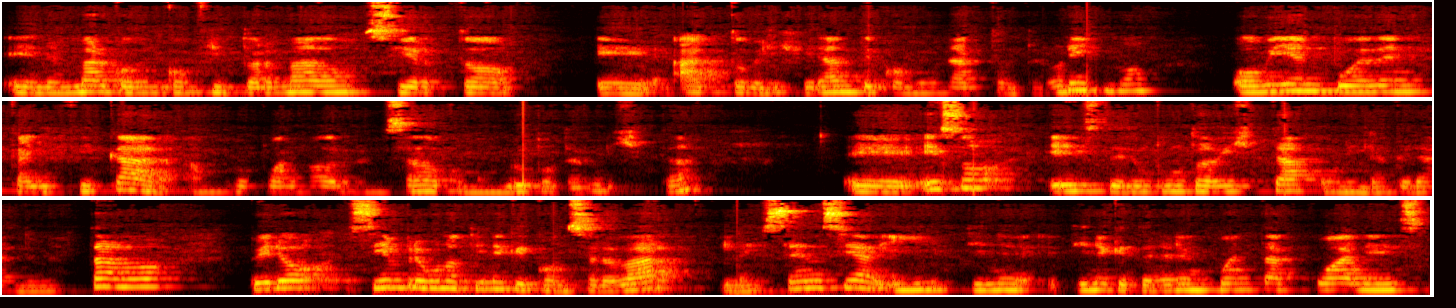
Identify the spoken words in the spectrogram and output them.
en el marco de un conflicto armado cierto eh, acto beligerante como un acto de terrorismo, o bien pueden calificar a un grupo armado organizado como un grupo terrorista. Eh, eso es desde un punto de vista unilateral de un Estado, pero siempre uno tiene que conservar la esencia y tiene, tiene que tener en cuenta cuál es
